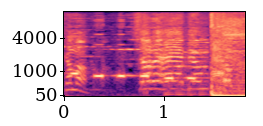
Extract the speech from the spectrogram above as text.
Come on. Shout out, had them.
